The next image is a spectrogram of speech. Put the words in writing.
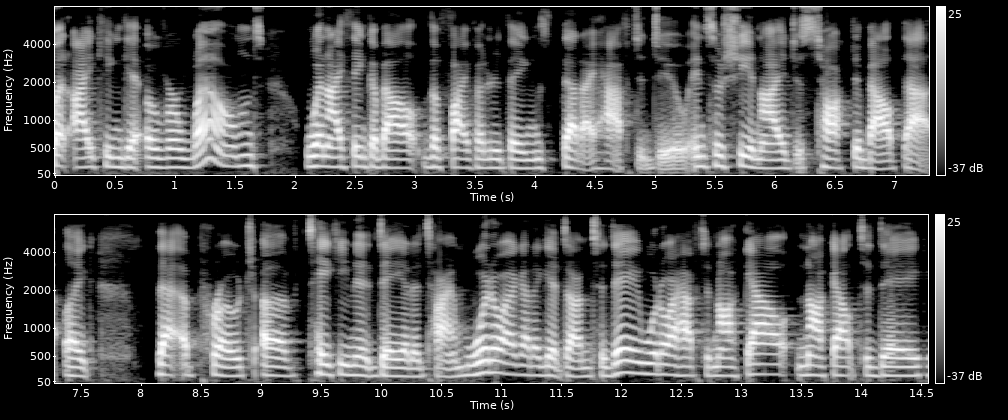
but I can get overwhelmed when I think about the 500 things that I have to do. And so she and I just talked about that, like that approach of taking it day at a time. What do I got to get done today? What do I have to knock out? Knock out today.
